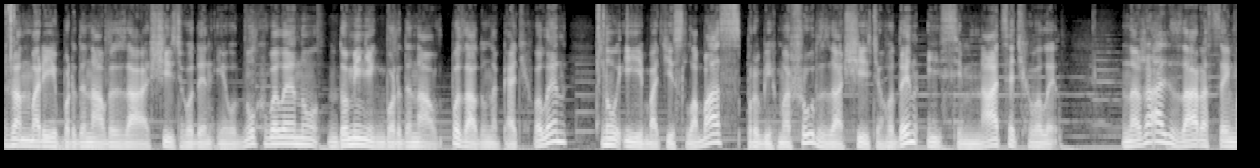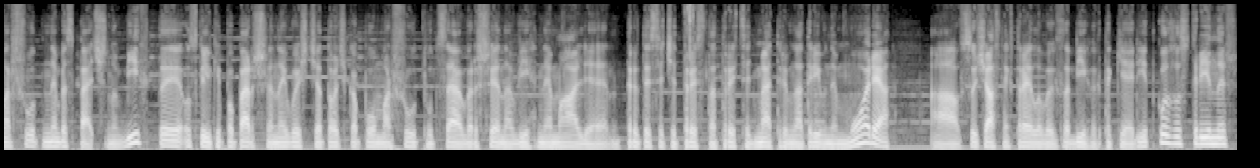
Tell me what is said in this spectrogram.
Жан-Марі Борденав за 6 годин і 1 хвилину, Домінік Борденав позаду на 5 хвилин. Ну і Батіс Лабас пробіг маршрут за 6 годин і 17 хвилин. На жаль, зараз цей маршрут небезпечно бігти, оскільки, по-перше, найвища точка по маршруту це вершина Вігнемалі 3330 метрів над рівнем моря, а в сучасних трейлових забігах таке рідко зустрінеш.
